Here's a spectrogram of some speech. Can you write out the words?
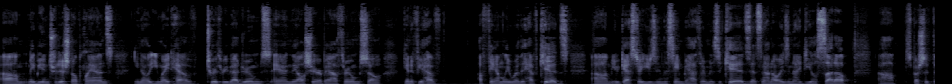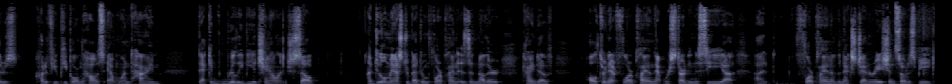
um, maybe in traditional plans, you know, you might have two or three bedrooms and they all share a bathroom. So again, if you have a family where they have kids, um, your guests are using the same bathroom as the kids. That's not always an ideal setup, uh, especially if there's quite a few people in the house at one time. That can really be a challenge. So, a dual master bedroom floor plan is another kind of alternate floor plan that we're starting to see a, a floor plan of the next generation, so to speak,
